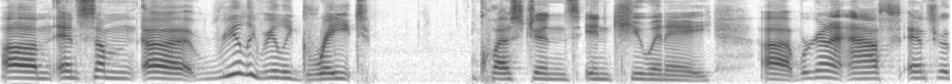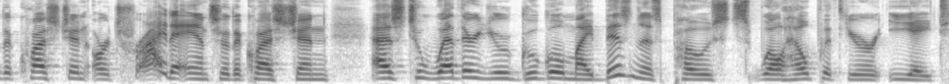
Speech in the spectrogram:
um, and some uh, really, really great questions in q&a uh, we're going to ask answer the question or try to answer the question as to whether your google my business posts will help with your eat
